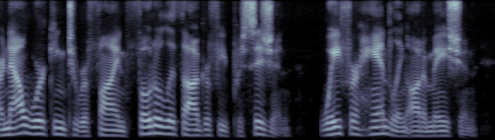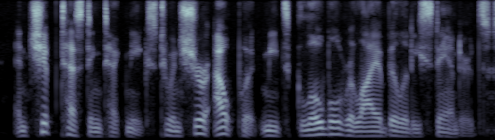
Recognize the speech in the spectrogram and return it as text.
are now working to refine photolithography precision, wafer handling automation, and chip testing techniques to ensure output meets global reliability standards.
